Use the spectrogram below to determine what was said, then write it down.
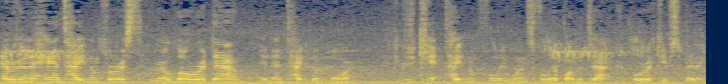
and we're gonna hand tighten them first. We're gonna lower it down and then tighten them more. Because you can't tighten them fully when it's fully up on the jack, or it keeps spinning.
